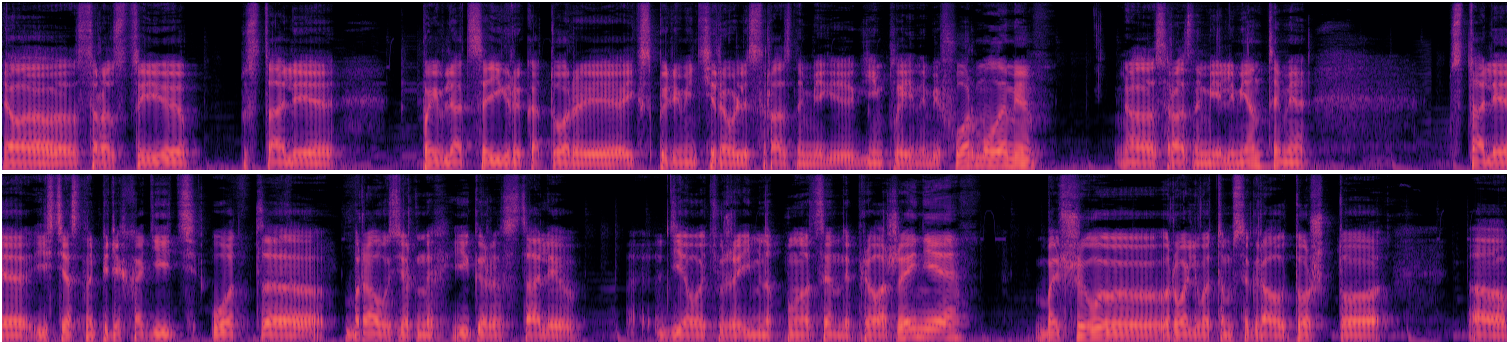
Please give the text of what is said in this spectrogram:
Э, сразу ста- стали появляться игры, которые экспериментировали с разными геймплейными формулами, э, с разными элементами. Стали, естественно, переходить от э, браузерных игр, стали делать уже именно полноценные приложения. Большую роль в этом сыграло то, что э,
